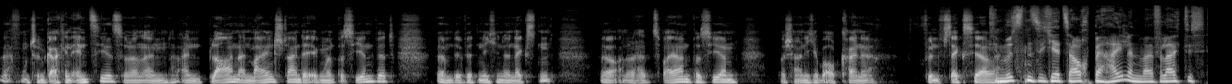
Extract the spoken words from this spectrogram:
äh, und schon gar kein Endziel, sondern ein, ein Plan, ein Meilenstein, der irgendwann passieren wird. Ähm, der wird nicht in den nächsten äh, anderthalb, zwei Jahren passieren, wahrscheinlich aber auch keine fünf, sechs Jahre. Sie müssten sich jetzt auch beheilen, weil vielleicht ist,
